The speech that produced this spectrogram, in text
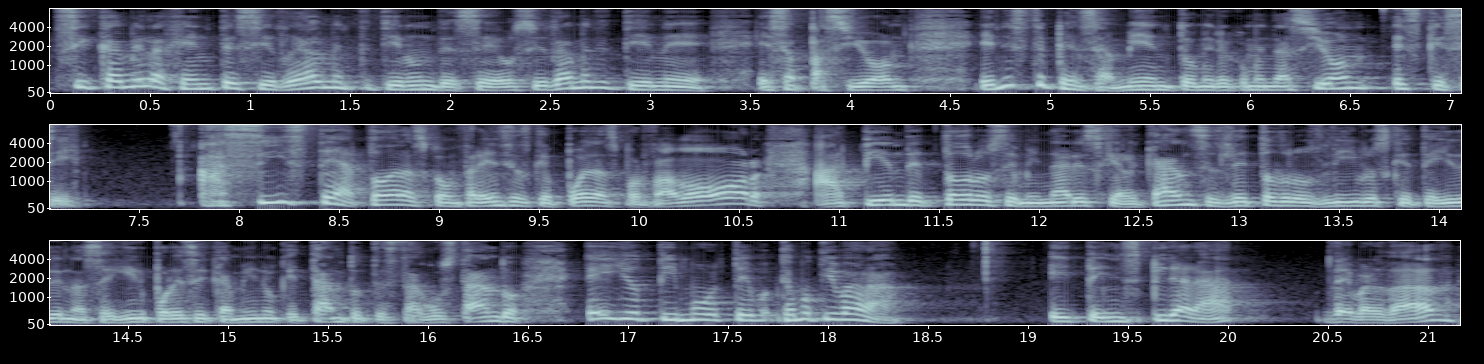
sí cambia la gente si realmente tiene un deseo, si realmente tiene esa pasión. En este pensamiento, mi recomendación es que sí. Asiste a todas las conferencias que puedas, por favor. Atiende todos los seminarios que alcances. Lee todos los libros que te ayuden a seguir por ese camino que tanto te está gustando. Ello te motivará y te inspirará de verdad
